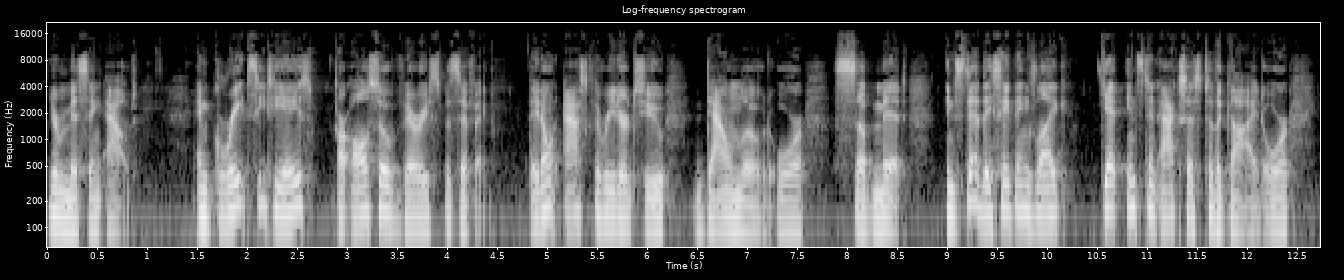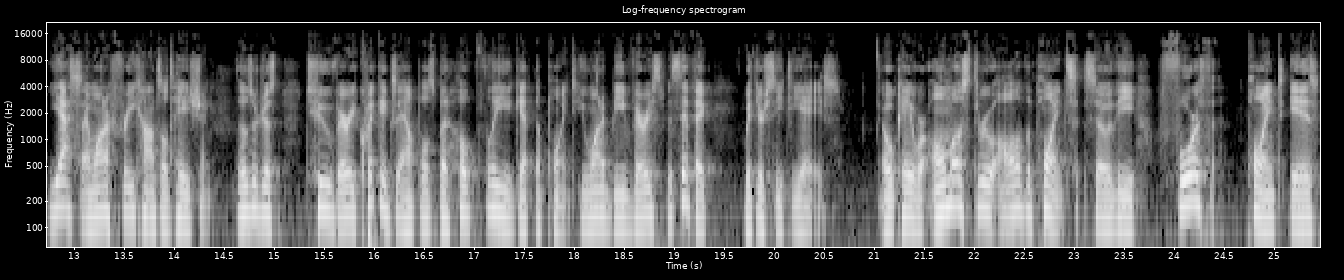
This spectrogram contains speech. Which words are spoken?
you're missing out. And great CTAs are also very specific. They don't ask the reader to download or submit. Instead, they say things like, get instant access to the guide, or yes, I want a free consultation. Those are just two very quick examples, but hopefully you get the point. You want to be very specific with your CTAs. Okay, we're almost through all of the points. So the fourth point is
